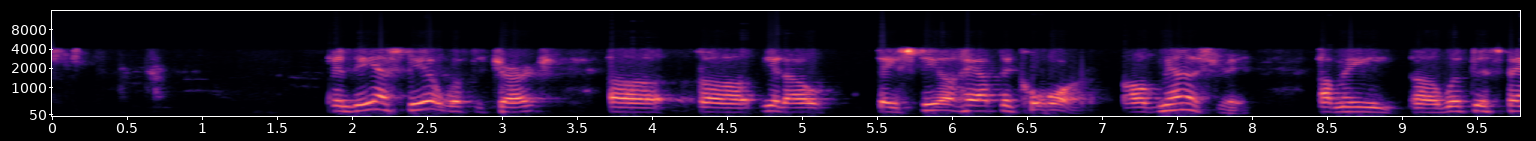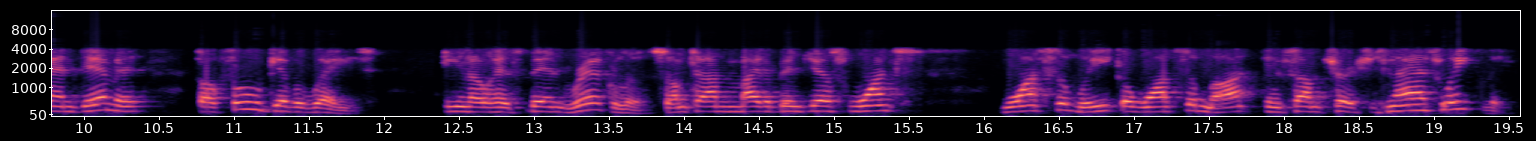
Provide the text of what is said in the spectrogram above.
And then, still with the church, uh, uh, you know, they still have the core of ministry. I mean, uh, with this pandemic, uh, food giveaways, you know, has been regular. Sometimes it might have been just once once a week or once a month in some churches. Now it's weekly.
